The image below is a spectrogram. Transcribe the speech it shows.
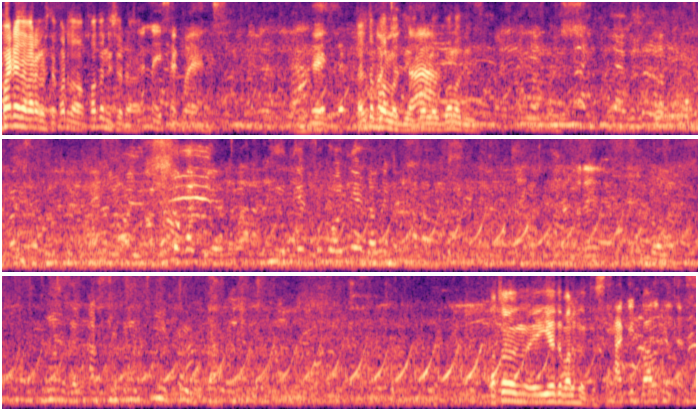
কয়টা দাবার করছে? কত কত নিছে ওটা তাহলে তো বলো দি বলো বলো দি। কত ইয়েতে ভালো খেলতেছে? সাকিব ভালো খেলতেছে।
